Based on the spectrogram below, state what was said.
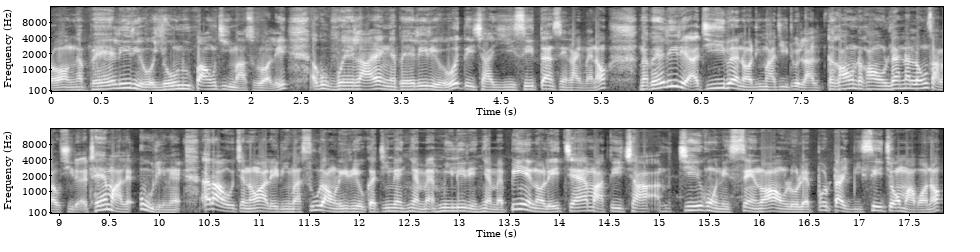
တော့ငပဲလေးတွေကိုအယုံနူပေါင်းကြည့်မှာဆိုတော့လေအခုဝယ်လာတဲ့ငပဲလေးတွေကိုတေချာရည်စည်းတန့်စင်လိုက်မယ်နော်ငပဲလေးတွေအကြီးပဲနော်ဒီမှာကြည့်တွေ့လားတကောင်တကောင်လက်နှလုံးစာလောက်ရှိတယ်အထဲမှာလည်းဥတွေနဲ့အဲ့ဒါကိုကျွန်တော်ကလေဒီမှာစူးတောင်လေးတွေကိုကကြီးနဲ့ညှက်မယ်အမီးလေးတွေညှက်မယ်ပြီးရင်တော့လေကျမ်းမှာတေချာကြေးခွန်တွေဆင်သွားအောင်လို့လေပုတ်တိုက်ပြီးစေးကြောမှာပေါ့နော်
